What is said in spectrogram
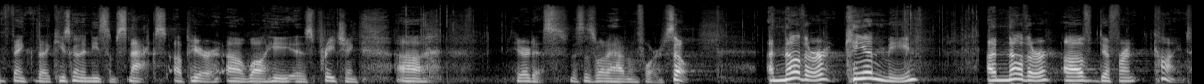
think that he's going to need some snacks up here uh, while he is preaching. Uh, here it is. This is what I have him for. So, another can mean another of different kind.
